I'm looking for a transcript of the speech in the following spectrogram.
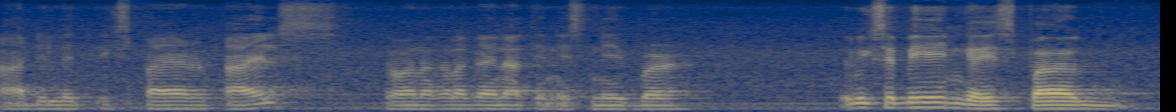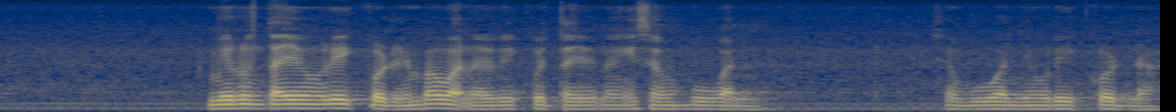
uh, delete expire files. So ang nakalagay natin is never ibig sabihin guys pag meron tayong record halimbawa nag-record tayo ng isang buwan isang buwan yung record na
